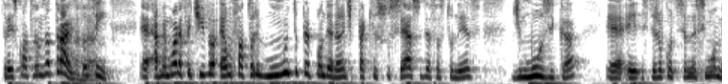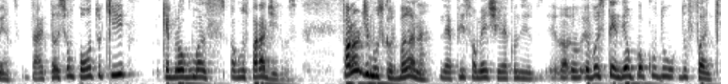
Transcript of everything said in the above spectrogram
três, quatro anos atrás. Então, assim, é, a memória afetiva é um fator muito preponderante para que o sucesso dessas turnês de música é, estejam acontecendo nesse momento. Tá? Então, esse é um ponto que quebrou algumas, alguns paradigmas. Falando de música urbana, né, principalmente é quando eu, eu- vou estender um pouco do, do funk,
